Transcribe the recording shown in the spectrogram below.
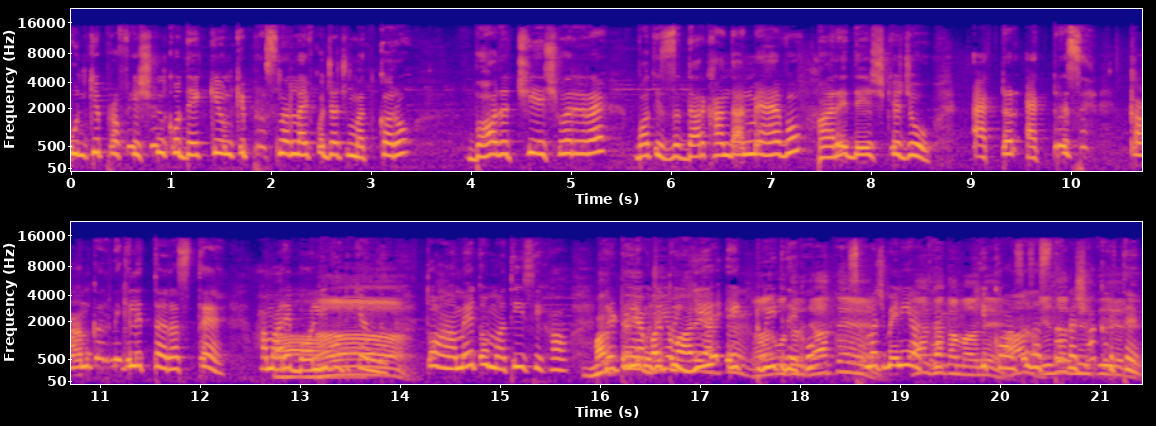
उनके प्रोफेशन को देख के उनके पर्सनल लाइफ को जज मत करो। बहुत अच्छी ऐश्वर्य राय बहुत इज्जतदार खानदान में है वो। हमारे देश के जो एक्टर एक्ट्रेस है काम करने के लिए तरसते हैं। हमारे बॉलीवुड के अंदर। तो हमें तो मत ही सिखाओ। लिटरली मुझे तो ये एक हाँ, ट्वीट देखो समझ में नहीं आता कि कौन सा हाँ, सस्ता नशा करते हैं।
